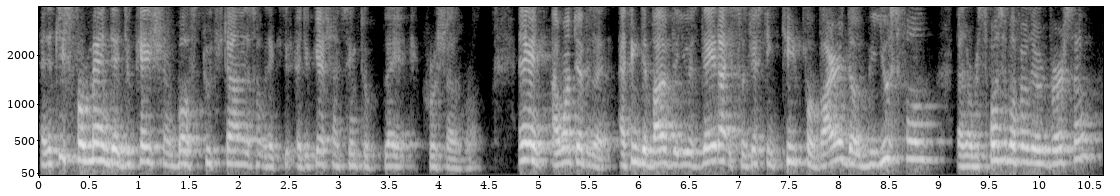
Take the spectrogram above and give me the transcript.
And at least for men, the education, both two channels of the education seem to play a crucial role. And again, I want to emphasize, I think the value of the US data is suggesting key providers that will be useful, that are responsible for the reversal,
